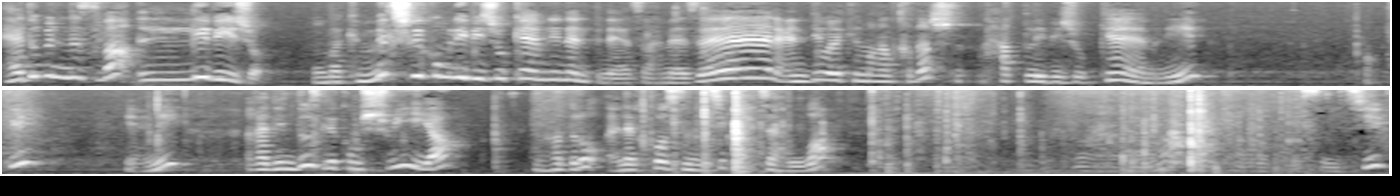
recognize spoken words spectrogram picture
هادو بالنسبة les bijoux وما كملتش لكم les bijoux كاملين البنات راه مازال عندي ولكن ما غنقدرش نحط les bijoux كاملين. okay؟ يعني غادي ندوز لكم شوية. نهضروا على ال cosmétique حتى هو. ال cosmétique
